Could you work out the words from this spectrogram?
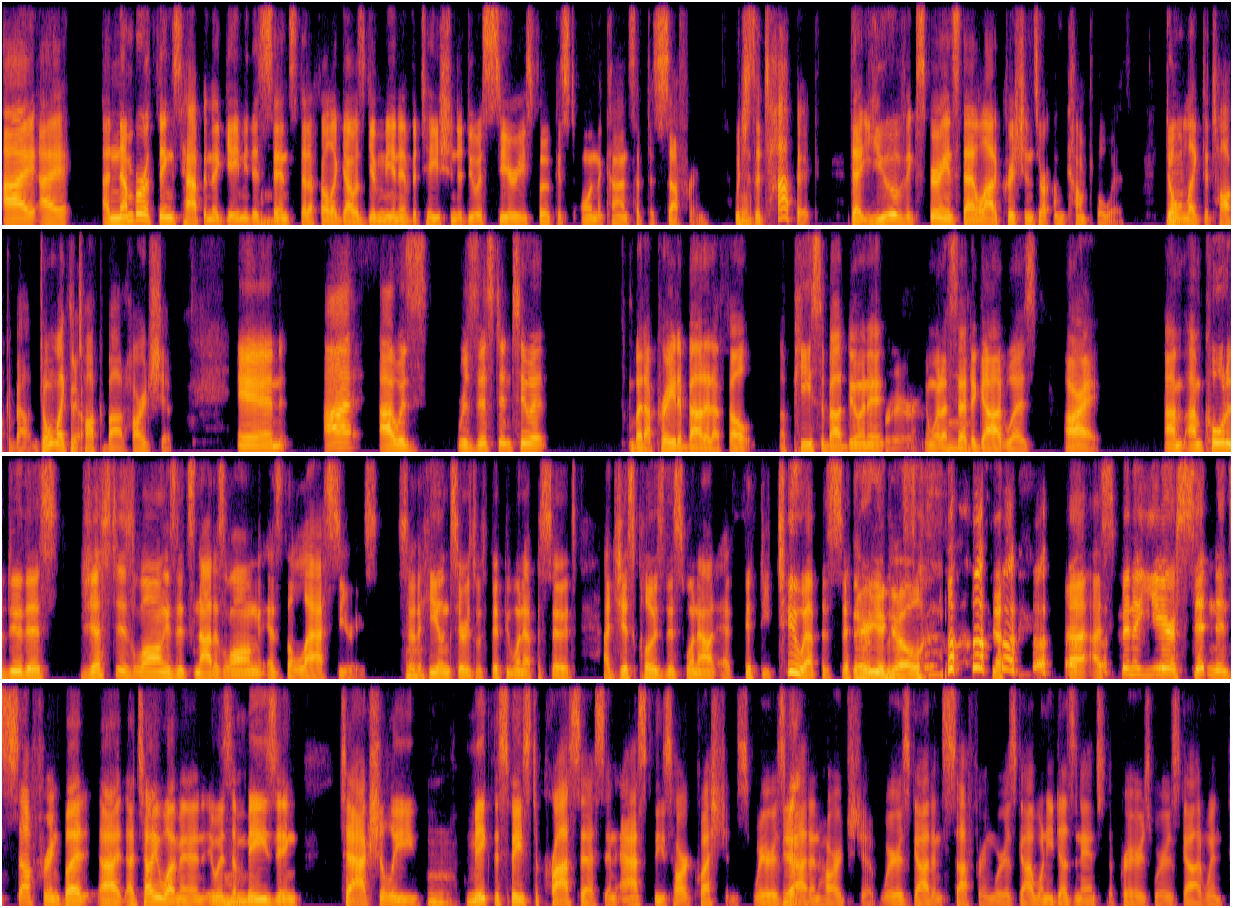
I I a number of things happened that gave me this sense that I felt like God was giving me an invitation to do a series focused on the concept of suffering, which Mm. is a topic that you have experienced that a lot of Christians are uncomfortable with, don't Mm. like to talk about, don't like to Yeah. talk about hardship. And I I was resistant to it, but I prayed about it. I felt a peace about doing it. Prayer. And what I Mm. said to God was, "All right, I'm I'm cool to do this just as long as it's not as long as the last series." So the healing series was 51 episodes. I just closed this one out at 52 episodes. There you go. uh, I spent a year sitting in suffering, but uh, I tell you what, man, it was Hmm. amazing to actually Mm. make the space to process and ask these hard questions. Where is Yeah. God in hardship? Where is God in suffering? Where is God when He doesn't answer the prayers? Where is God when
